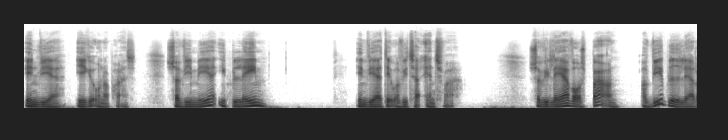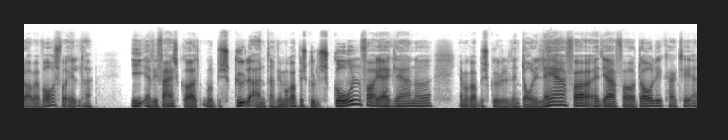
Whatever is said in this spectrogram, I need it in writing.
end vi er ikke under pres. Så vi er mere i blame, end vi er der, hvor vi tager ansvar. Så vi lærer vores børn, og vi er blevet lært op af vores forældre, i at vi faktisk godt må beskylde andre. Vi må godt beskylde skolen for, at jeg ikke lærer noget. Jeg må godt beskylde den dårlige lærer for, at jeg får dårlige karakterer.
